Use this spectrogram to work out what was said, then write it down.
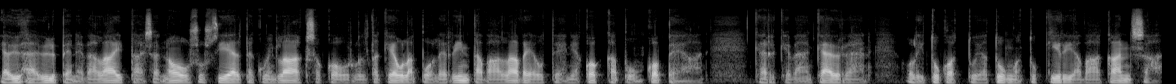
ja yhä ylpenevä laitaisa nousu sieltä kuin laaksokouruilta keulapuolen rintavaan laveuteen ja kokkapuun kopeaan, kärkevään käyrään oli tukottu ja tungottu kirjavaa kansaa,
